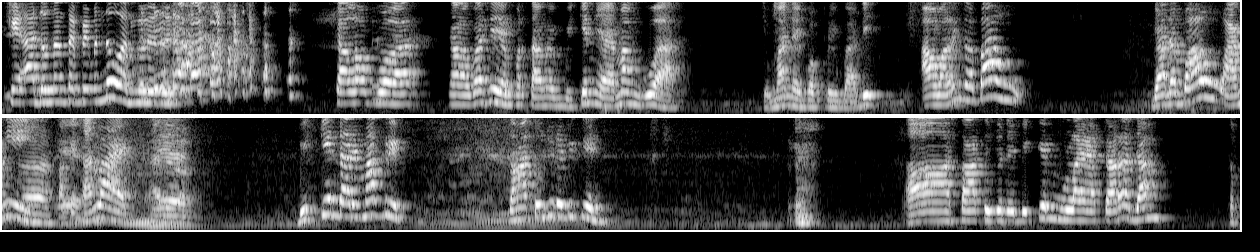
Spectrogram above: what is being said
Kayak adonan tempe mendoan gue. Kalau gua kalau gua sih yang pertama bikin ya emang gua. Cuman ya gua pribadi awalnya nggak bau. Gak ada bau, wangi, Ah, pakai iya. sunlight. Ayo. Bikin dari maghrib. Setengah tujuh udah bikin. Ah, setengah tujuh udah bikin mulai acara jam 10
